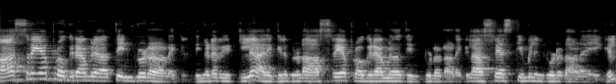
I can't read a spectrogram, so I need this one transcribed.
ആശ്രയ പ്രോഗ്രാമിനകത്ത് ഇൻക്ലൂഡഡ് ആണെങ്കിൽ നിങ്ങളുടെ വീട്ടിൽ ആരെങ്കിലും ഇവരുടെ ആശ്രയ പ്രോഗ്രാമിനകത്ത് ഇൻക്ലൂഡഡ് ആണെങ്കിൽ ആശ്രയ സ്കീമിൽ ഇൻക്ലൂഡഡ് ആണെങ്കിൽ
